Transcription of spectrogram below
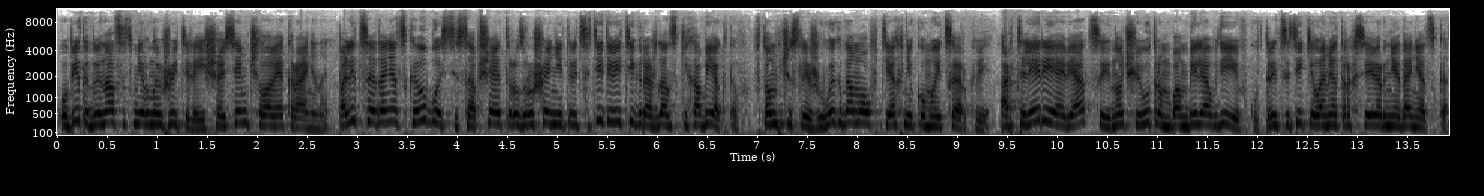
Убиты 12 мирных жителей, еще 7 человек ранены. Полиция Донецкой области сообщает о разрушении 39 гражданских объектов, в том числе жилых домов, техникума и церкви. Артиллерия и авиации ночью и утром бомбили Авдеевку, в 30 километрах севернее Донецка.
